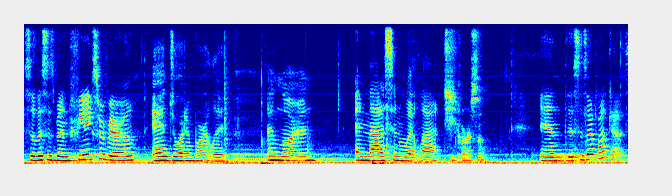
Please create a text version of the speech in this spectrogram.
So this has been Phoenix Rivera. And Jordan Bartlett. and Lauren. And Madison Whitlatch. And Carson. And this is our podcast.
